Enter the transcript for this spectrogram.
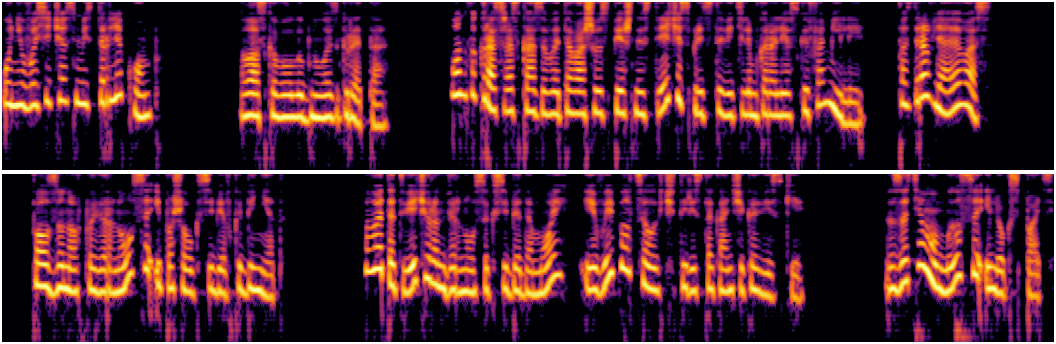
«У него сейчас мистер Лекомб», Ласково улыбнулась Грета. Он как раз рассказывает о вашей успешной встрече с представителем королевской фамилии. Поздравляю вас. Ползунов повернулся и пошел к себе в кабинет. В этот вечер он вернулся к себе домой и выпил целых четыре стаканчика виски. Затем умылся и лег спать.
